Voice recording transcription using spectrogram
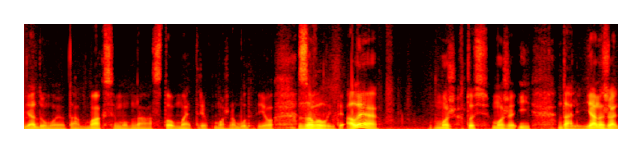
я думаю, там максимум на 100 метрів можна буде його завалити. Але може хтось може і далі. Я, на жаль,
